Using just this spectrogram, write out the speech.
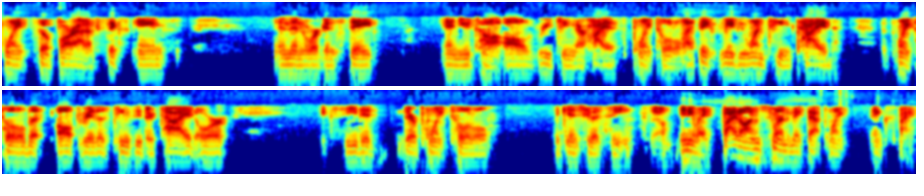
points so far out of six games, and then Oregon State and Utah all reaching their highest point total. I think maybe one team tied the point total, but all three of those teams either tied or exceeded their point total against USC. So anyway, fight on. Just wanted to make that point. Thanks. Bye.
